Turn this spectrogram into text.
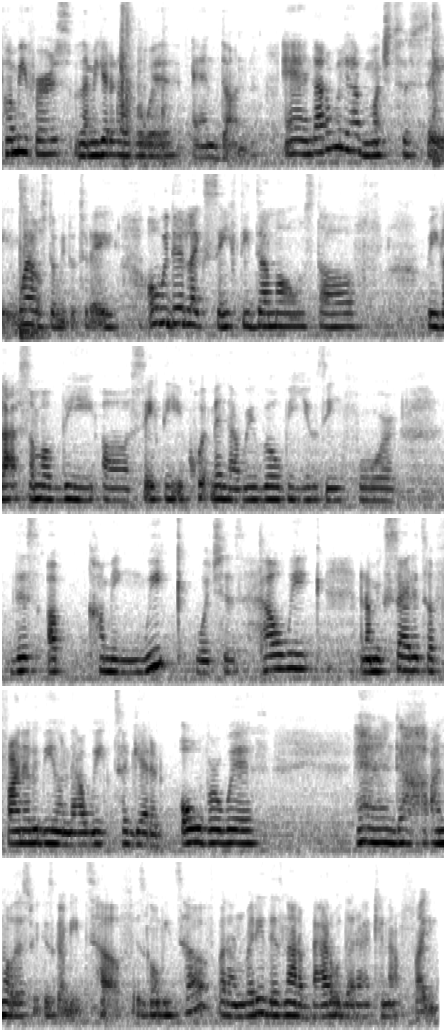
Put me first let me get it over with and done. And i don't really have much to say. What else did we do today? Oh we did like safety demo stuff we got some of the uh, safety equipment that we will be using for this upcoming week which is hell week. And i'm excited to finally be on that week to get it over with. And i know this week is gonna be tough. It's gonna be tough but i'm ready. There's not a battle that i cannot fight.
